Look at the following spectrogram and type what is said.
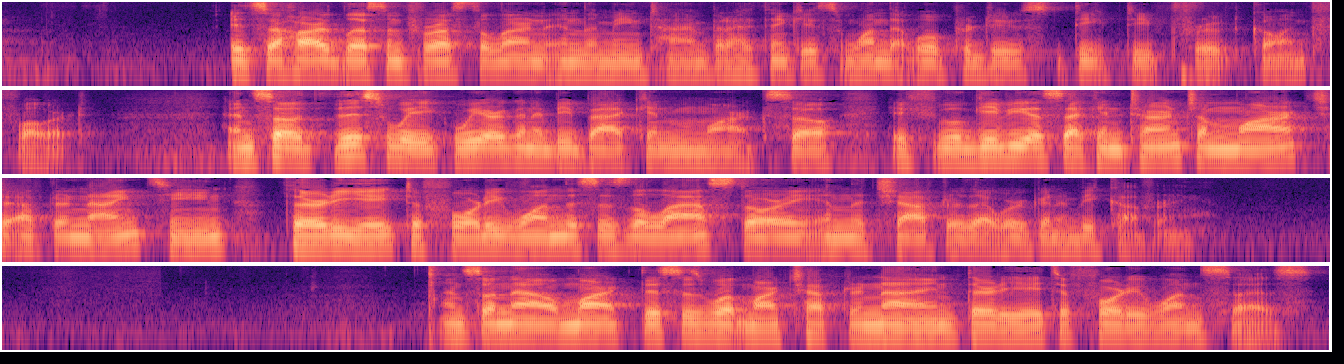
it's a hard lesson for us to learn in the meantime, but I think it's one that will produce deep, deep fruit going forward. And so this week we are going to be back in Mark. So if we'll give you a second, turn to Mark chapter 19, 38 to 41. This is the last story in the chapter that we're going to be covering. And so now, Mark, this is what Mark chapter 9, 38 to 41 says.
